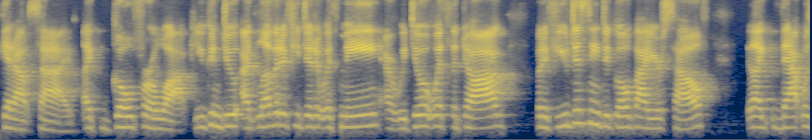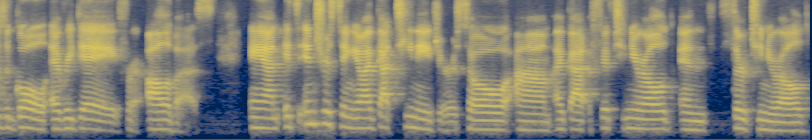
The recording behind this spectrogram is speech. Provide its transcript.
get outside like go for a walk. You can do i'd love it if you did it with me or we do it with the dog but if you just need to go by yourself like that was a goal every day for all of us. And it's interesting you know i've got teenagers so um, i've got a 15 year old and 13 year old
